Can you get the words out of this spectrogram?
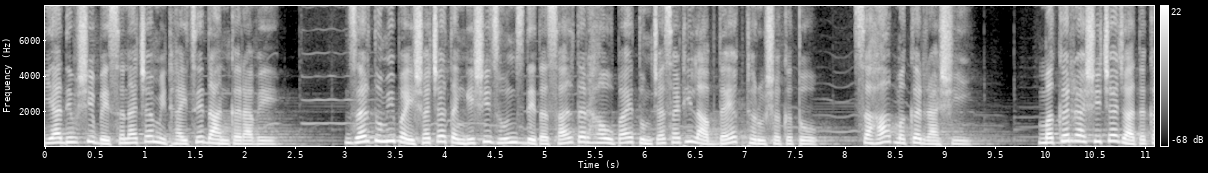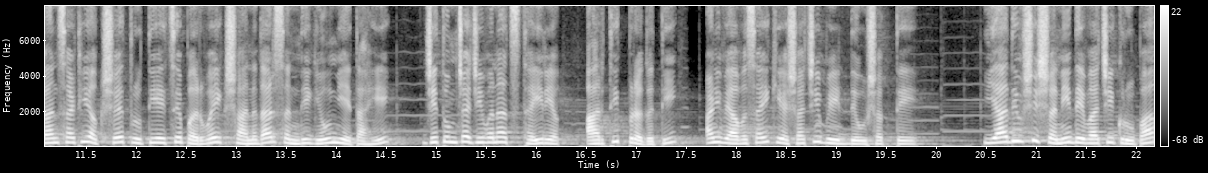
या दिवशी बेसनाच्या मिठाईचे दान करावे. जर तुम्ही पैशाच्या तंगेशी झुंज देत असाल तर हा उपाय तुमच्यासाठी लाभदायक ठरू शकतो. सहा मकर राशी. मकर राशीच्या जातकांसाठी अक्षय तृतीयेचे पर्व एक शानदार संधी घेऊन येत आहे जी तुमच्या जीवनात स्थैर्य आर्थिक प्रगती आणि व्यावसायिक यशाची भेट देऊ शकते. या दिवशी शनिदेवाची कृपा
